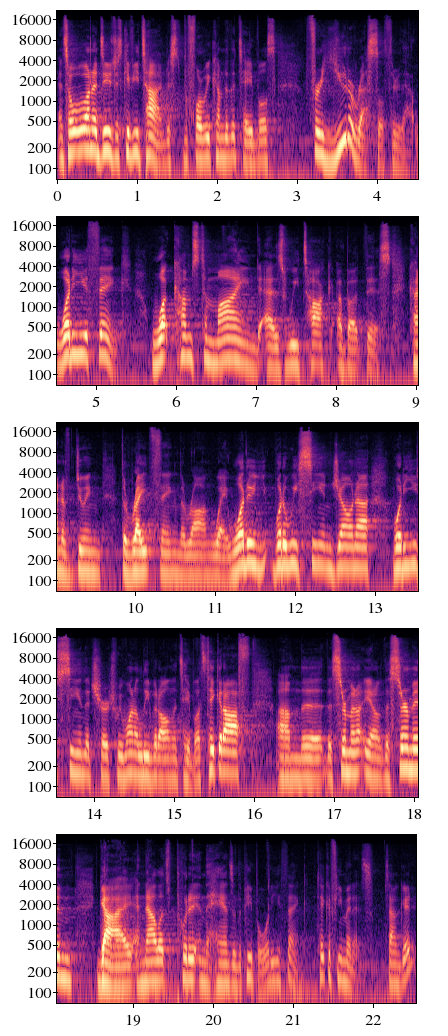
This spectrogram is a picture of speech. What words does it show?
And so, what we want to do is just give you time, just before we come to the tables, for you to wrestle through that. What do you think? What comes to mind as we talk about this? Kind of doing the right thing the wrong way. What do, you, what do we see in Jonah? What do you see in the church? We want to leave it all on the table. Let's take it off um, the, the, sermon, you know, the sermon guy, and now let's put it in the hands of the people. What do you think? Take a few minutes. Sound good?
